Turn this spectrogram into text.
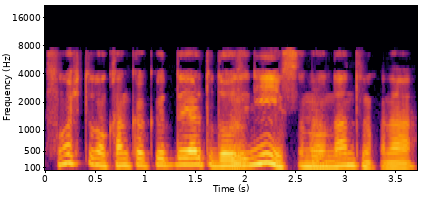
その人の感覚でやると同時に、その、うんなんていうのかな、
